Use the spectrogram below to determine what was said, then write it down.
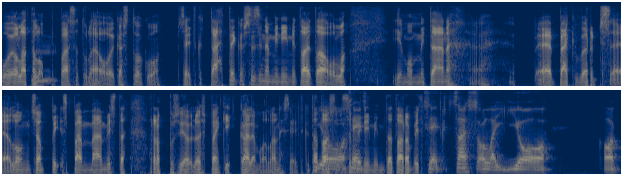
Voi olla, että mm. loppupäässä tulee oikeastua, kun on 70 tähteä, se siinä minimi taitaa olla ilman mitään äh, äh, backwards äh, long jump spämmäämistä rappusia ylöspäin kikkailemalla, niin 70 taisi olla se minimi, mitä tarvit. 70 saisi olla, joo. Oot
